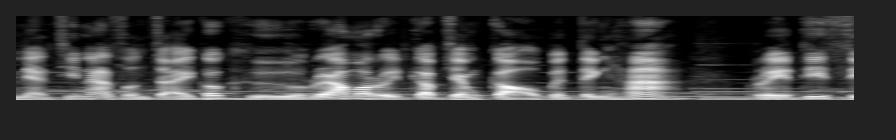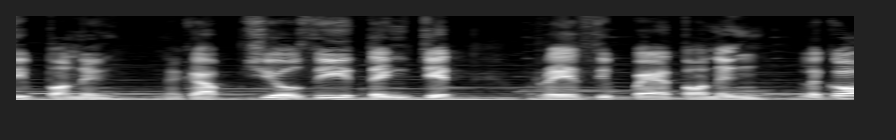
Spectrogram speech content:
เนี่ยที่น่าสนใจก็คือเรอัลมาดริดครับแชมป์เก่าเป็นเต็ง 5 เรทที่ 10 ต่อ1นะครับเชลซีเต็ง 7 เรท 18 ต่อ 1 แล้วก็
